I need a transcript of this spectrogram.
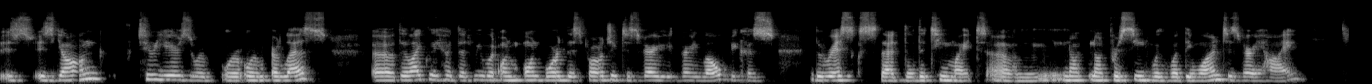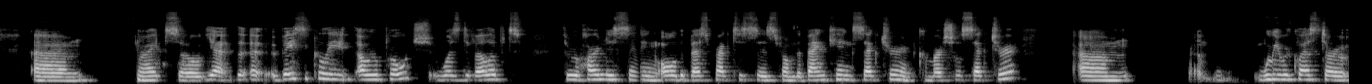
is, is young, two years or, or, or, or less, uh, the likelihood that we would on, onboard this project is very, very low because the risks that the, the team might um, not, not proceed with what they want is very high. Um, right. So yeah, the, uh, basically our approach was developed through harnessing all the best practices from the banking sector and commercial sector. Um, we request our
